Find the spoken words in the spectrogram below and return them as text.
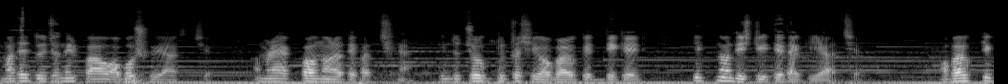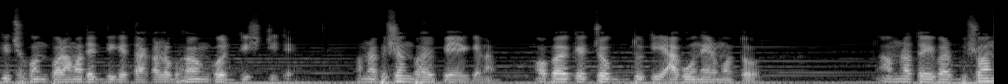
আমাদের দুজনের পা অবশ হয়ে আসছে। আমরা এক পাও নড়াতে পারছি না। কিন্তু চোখ দুটো সেই অবায়কের দিকে তীক্ষ্ণ দৃষ্টিতে তাকিয়ে আছে। অবয়কটি কিছুক্ষণ পর আমাদের দিকে তাকালো ভয়ঙ্কর দৃষ্টিতে। আমরা ভীষণ ভয় পেয়ে গেলাম। অবয়কের চোখ দুটি আগুনের মতো। আমরা তো এবার ভীষণ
